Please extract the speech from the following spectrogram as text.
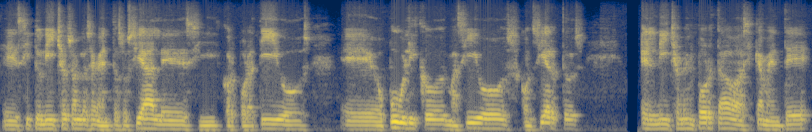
eh, si tu nicho son los eventos sociales y corporativos eh, o públicos, masivos, conciertos, el nicho no importa, básicamente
